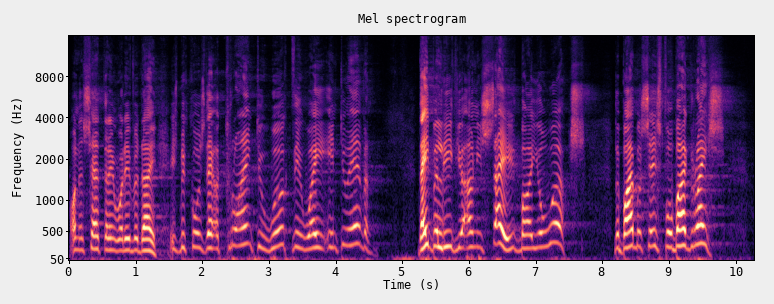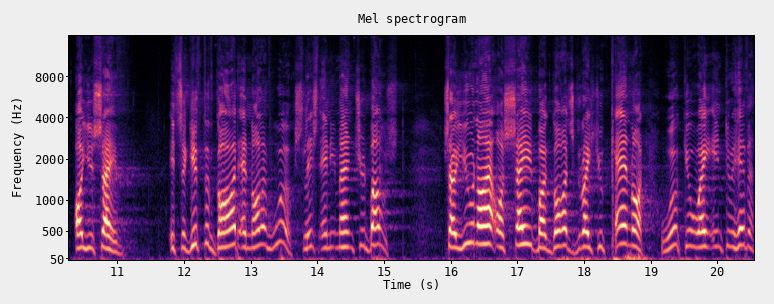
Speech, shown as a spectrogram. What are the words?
on a Saturday, whatever day? Is because they are trying to work their way into heaven. They believe you're only saved by your works. The Bible says, For by grace are you saved. It's a gift of God and not of works, lest any man should boast. So you and I are saved by God's grace. You cannot work your way into heaven.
